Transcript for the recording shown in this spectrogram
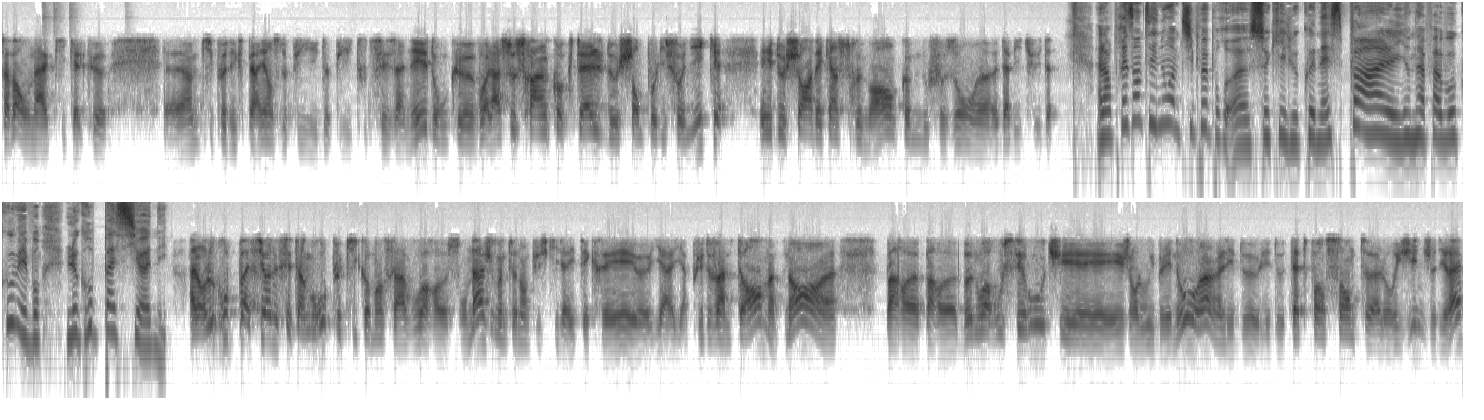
ça va, on a acquis quelques un petit peu d'expérience depuis depuis toutes ces années. Donc voilà, ce sera un cocktail de chant polyphonique et de chant avec instruments comme nous faisons d'habitude. Alors présentez-nous un petit peu pour ceux qui ne le connaissent pas, hein, il y en a pas beaucoup, mais bon, le groupe Passionne. Alors le groupe Passionne, c'est un groupe qui commence à avoir euh, son âge maintenant puisqu'il a été créé euh, il, y a, plus de 20 ans maintenant euh, par, par Benoît Rousserouch et Jean-Louis Blénaud, hein, les, deux, têtes pensantes à l'origine, je dirais.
